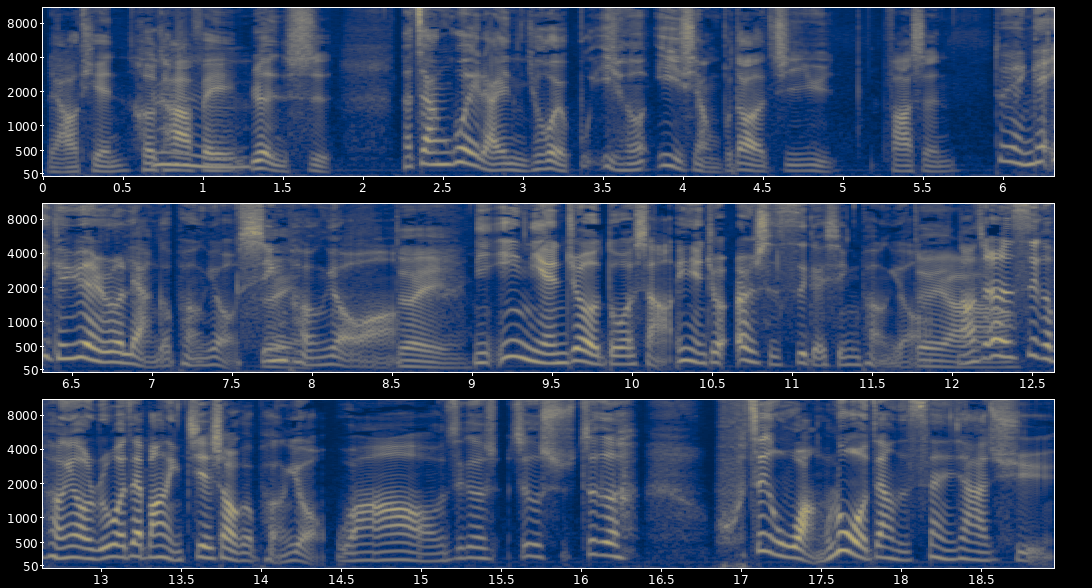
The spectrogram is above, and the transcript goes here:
聊天、喝咖啡、嗯、认识。那这样未来你就会有不一很意想不到的机遇发生。对，你看一个月如果两个朋友，新朋友哦，对，你一年就有多少？一年就二十四个新朋友，对啊。然后这二十四个朋友，如果再帮你介绍个朋友，哇哦，这个这个这个这个网络这样子散下去。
